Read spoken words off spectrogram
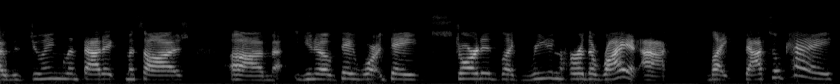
i was doing lymphatic massage um, you know they were they started like reading her the riot act. Like that's okay.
